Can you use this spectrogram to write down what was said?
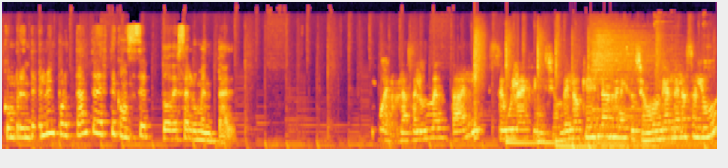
comprender lo importante de este concepto de salud mental. Bueno, la salud mental, según la definición de lo que es la Organización Mundial de la Salud,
